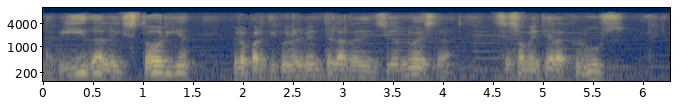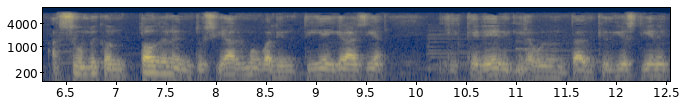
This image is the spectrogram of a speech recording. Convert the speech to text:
la vida, la historia, pero particularmente la redención nuestra, se somete a la cruz, asume con todo el entusiasmo, valentía y gracia el querer y la voluntad que Dios tiene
